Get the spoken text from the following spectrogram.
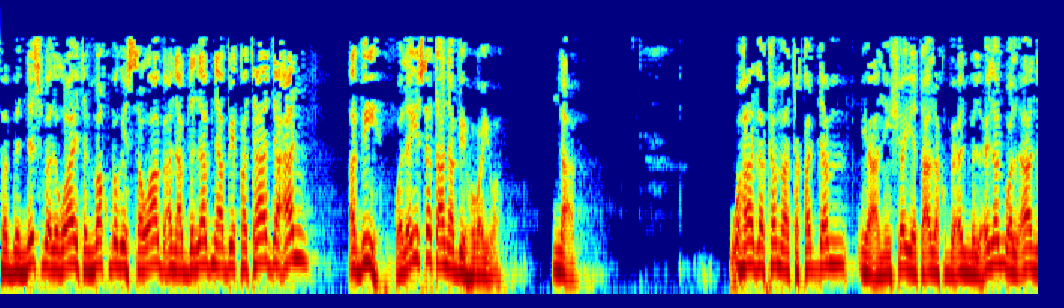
فبالنسبة لرواية المقبري الصواب عن عبد الله بن أبي قتادة عن أبيه وليست عن أبي هريرة. نعم. وهذا كما تقدم يعني شيء يتعلق بعلم العلل والآن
